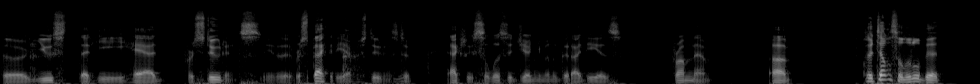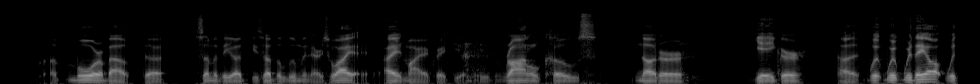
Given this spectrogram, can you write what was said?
the use that he had for students, you know, the respect that he had for students to actually solicit genuinely good ideas from them. Uh, so tell us a little bit uh, more about uh, some of the oth- these other luminaries who I I admire a great deal. Ronald Coase, Nutter, Yeager. Uh, were, were they all were,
